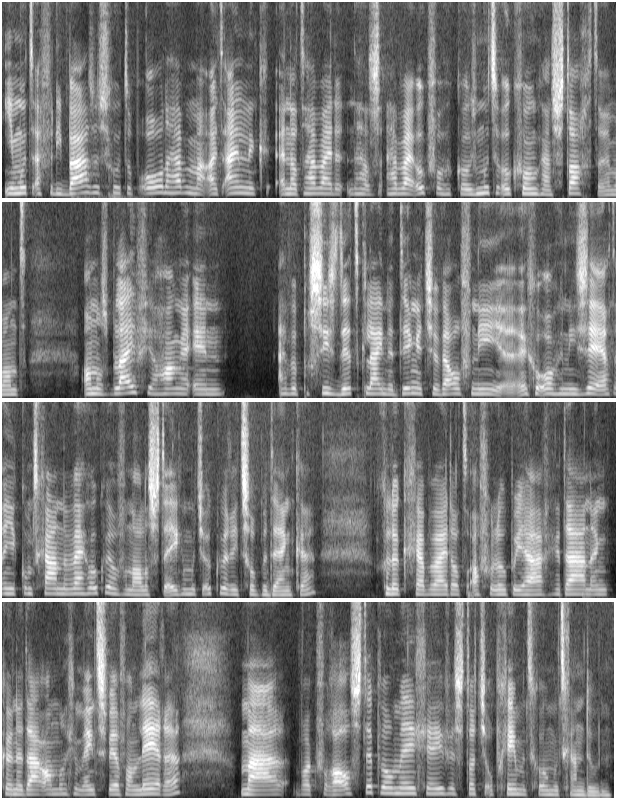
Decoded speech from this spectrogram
Je moet even die basis goed op orde hebben, maar uiteindelijk, en dat hebben wij, daar hebben wij ook voor gekozen, moeten we ook gewoon gaan starten. Want anders blijf je hangen in, hebben we precies dit kleine dingetje wel of niet eh, georganiseerd. En je komt gaandeweg ook weer van alles tegen, moet je ook weer iets op bedenken. Gelukkig hebben wij dat de afgelopen jaren gedaan en kunnen daar andere gemeentes weer van leren. Maar wat ik vooral als tip wil meegeven, is dat je op een gegeven moment gewoon moet gaan doen.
